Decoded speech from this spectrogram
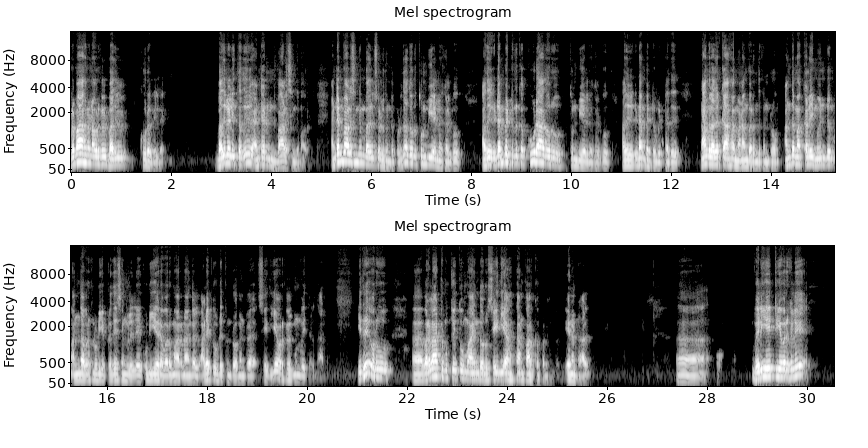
பிரபாகரன் அவர்கள் பதில் கூறவில்லை. பதிலளித்தது அண்டன் பாலசிங்கம் அவர்கள். அண்டன் பாலசிங்கம் பதில் சொல்லுகின்ற பொழுது அது ஒரு துன்பியல் நிகழ்வு. அது இடம்பெற்றிருக்க கூடாத ஒரு துன்பியல் நிகழ்வு. அது இடம்பெற்று விட்டது நாங்கள் அதற்காக மனம் வருந்துகின்றோம். அந்த மக்களை மீண்டும் அந்த அவர்களுடைய பிரதேசங்களிலே குடியேற வருமாறு நாங்கள் அழைப்பு விடுக்கின்றோம் என்ற செய்தியை அவர்கள் முன்வைத்திருந்தார்கள் இது ஒரு அஹ், வரலாற்று முக்கியத்துவம் வாய்ந்த ஒரு செய்தியாகத்தான் பார்க்கப்படுகின்றது. ஏனென்றால் வெளியேற்றியவர்களே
